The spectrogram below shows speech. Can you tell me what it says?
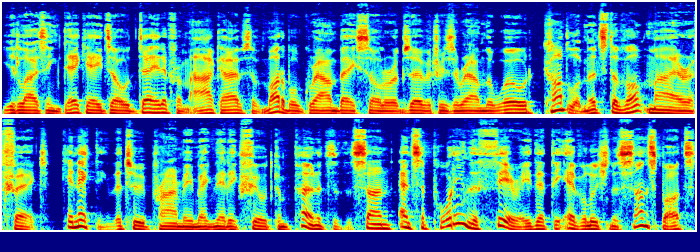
utilizing decades old data from archives of multiple ground based solar observatories around the world, complements the Waldmeier effect, connecting the two primary magnetic field components of the Sun and supporting the theory that the evolution of sunspots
